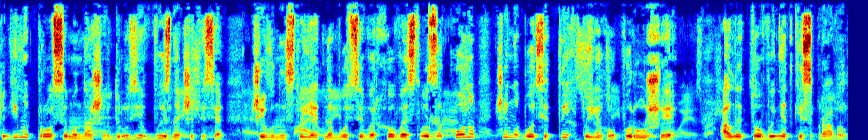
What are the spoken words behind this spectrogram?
Тоді ми просимо наших друзів визначитися, чи вони стоять на боці верховенства закону, чи на боці тих, хто його порушує. Але то винятки з правил.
